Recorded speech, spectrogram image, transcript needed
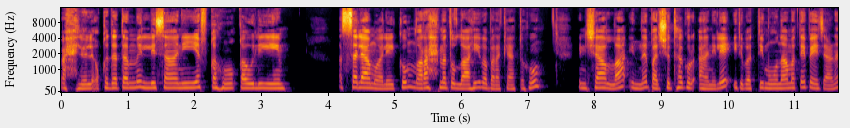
വഹ്ലുൽ ഉഖ്ദതം മിൻ ലിസാനി യഫ്ഖഹു ഖൗലി അസ്സലാമു അലൈക്കും വറഹ്മത്തുള്ളാഹി വബറകാതുഹു ഇൻഷാ അല്ലാ ഇന്ന് പരിശുദ്ധ ഖുർആാനിലെ ഇരുപത്തി മൂന്നാമത്തെ പേജാണ്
